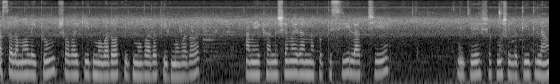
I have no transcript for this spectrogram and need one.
আসসালামু আলাইকুম। সবাইকে ঈদ মোবারক ঈদ মোবারক ঈদ মোবারক। আমি এখানে সেমাই রান্না করতেছি, লাচ্ছি। এই যে সব মশলা দিয়ে দিলাম।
